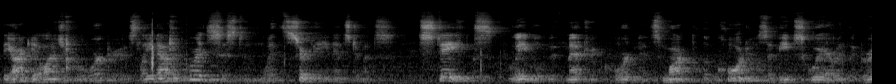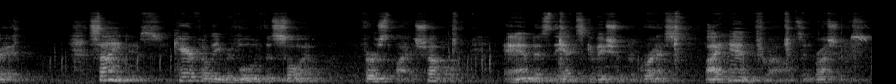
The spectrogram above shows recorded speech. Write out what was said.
the archaeological workers laid out a grid system with surveying instruments. Stakes, labeled with metric coordinates, marked the corners of each square in the grid. Scientists carefully removed the soil, first by a shovel, and as the excavation progressed, by hand trowels and brushes.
